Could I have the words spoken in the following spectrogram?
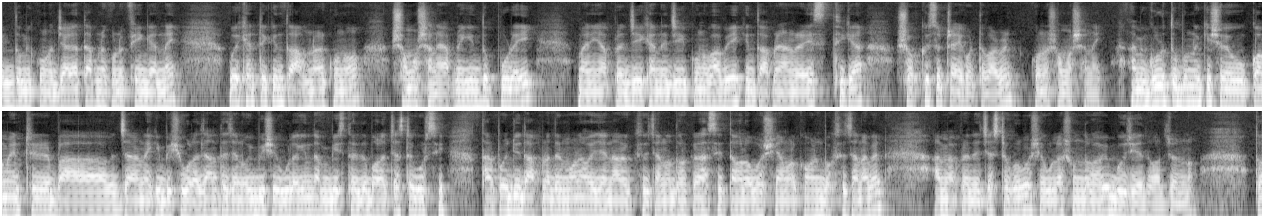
একদমই কোনো জায়গাতে আপনার কোনো ফিঙ্গার নাই, ওই ক্ষেত্রে কিন্তু আপনার কোনো সমস্যা নাই। আপনি কিন্তু পুরাই মানে আপনার যেখানে যে কোনোভাবেই কিন্তু আপনি আন্ডার এজ থেকে সব কিছু ট্রাই করতে পারবেন, কোনো সমস্যা নাই। আমি গুরুত্বপূর্ণ কিছু কমেন্টের বা যারা নাকি বিষয়গুলো জানতে চান, ওই বিষয়গুলো কিন্তু আমি বিস্তারিত বলার চেষ্টা করছি। তারপর যদি আপনাদের মনে হয় যে না আরও কিছু জানার দরকার আছে, তাহলে অবশ্যই আমার কমেন্ট বক্সে জানাবেন। আমি আপনাদের চেষ্টা করব সেগুলো সুন্দরভাবে বুঝিয়ে দেওয়ার জন্য। তো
